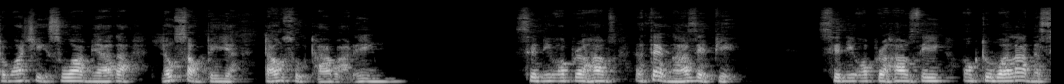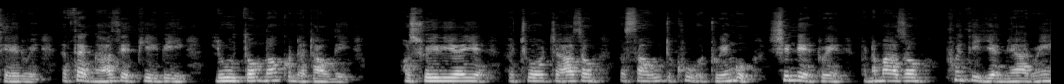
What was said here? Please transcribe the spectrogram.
တဝှမ်းရှိအစိုးရများကလုပ်ဆောင်ပေးရန်တောင်းဆိုထားပါတယ်။ Sydney Opera House အသက်၅၀ပြည့်ဆစ်ဒနီ Opera House သည်အောက်တိုဘာလ၂၀တွင် အသက်၅၀ပြည့်ပြီးလူ၃၇,၀၀၀သည်ဩစတြေးလျရဲ့အကျော်ကြားဆုံးအဆောက်အဦးတစ်ခုအတွင်းကိုရှစ်နှစ်အတွင်းပထမဆုံးဖွင့်သည့်ရက်များတွင်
